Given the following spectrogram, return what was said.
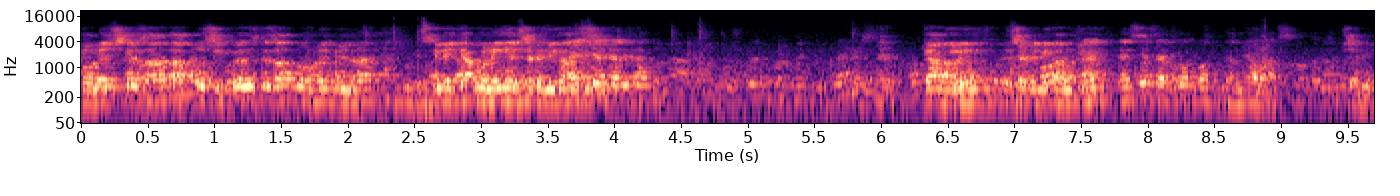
नॉलेज के साथ आपको सीक्वेंस के साथ नॉलेज मिल रहा है। इसके लिए क्या बोलेंगे ऐसे टेलीकॉम ऐसे क्या बोलेंगे ऐसे टेलीकॉम के? ऐसे टेलीकॉम बहुत धन्यवाद। चलिए.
